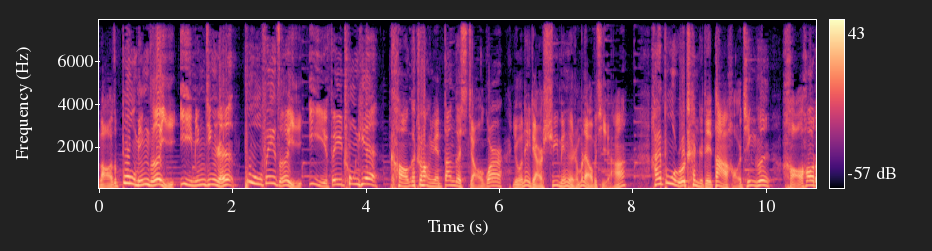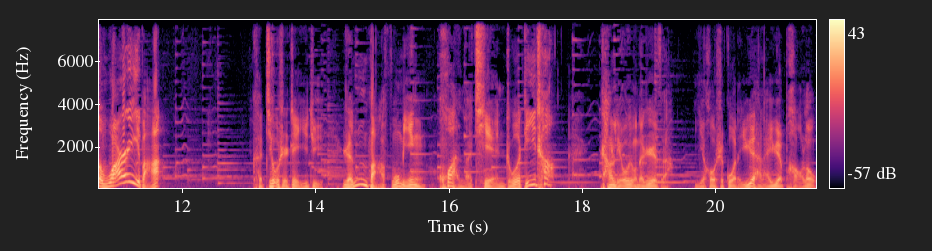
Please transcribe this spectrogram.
老子不鸣则已，一鸣惊人；不飞则已，一飞冲天。考个状元，当个小官，有那点虚名有什么了不起啊？还不如趁着这大好青春，好好的玩一把。可就是这一句“人把浮名换了浅酌低唱”，让刘勇的日子啊，以后是过得越来越不好喽。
